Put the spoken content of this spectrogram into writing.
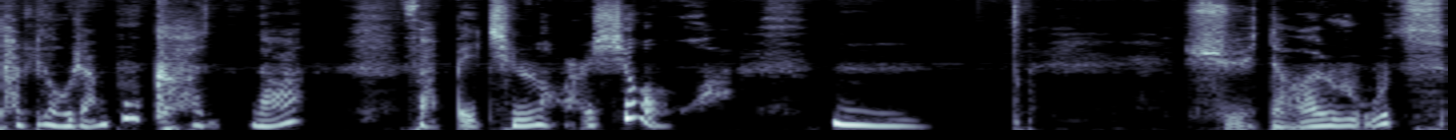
他了然不肯呢，反被秦老儿笑话。嗯，须得如此，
